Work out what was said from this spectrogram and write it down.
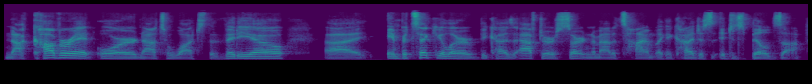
not cover it or not to watch the video uh, in particular because after a certain amount of time like it kind of just it just builds up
